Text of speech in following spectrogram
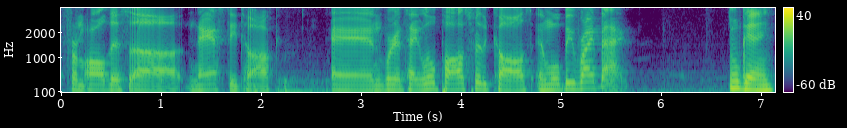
from all this uh nasty talk, and we're gonna take a little pause for the calls, and we'll be right back. Okay.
